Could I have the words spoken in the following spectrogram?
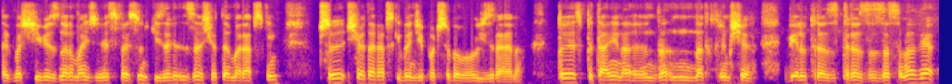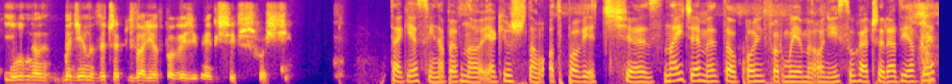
tak właściwie znormalizuje swoje stosunki ze, ze, światem arabskim, czy świat arabski będzie potrzebował Izraela? To jest pytanie, na, na, nad którym się wielu teraz, teraz zastanawia i no, będziemy wyczekiwali odpowiedzi w najbliższej przyszłości. Tak jest i na pewno jak już tą odpowiedź znajdziemy, to poinformujemy o niej słuchaczy Radia Wnet.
